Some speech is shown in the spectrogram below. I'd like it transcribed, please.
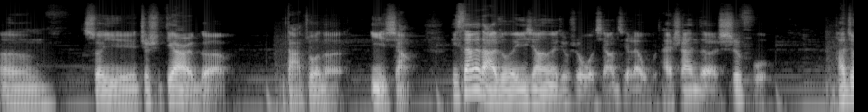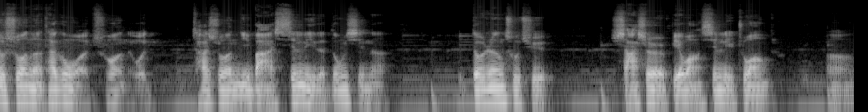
嗯，所以这是第二个打坐的意向。第三个打坐的意向呢，就是我想起来五台山的师傅，他就说呢，他跟我说，我他说你把心里的东西呢都扔出去，啥事儿别往心里装，啊。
